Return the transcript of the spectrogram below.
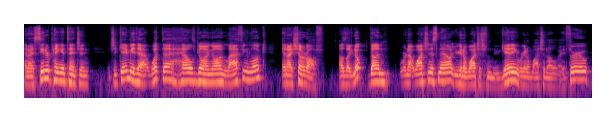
And I seen her paying attention. And she gave me that, what the hell's going on, laughing look. And I shut it off. I was like, nope, done. We're not watching this now. You're going to watch this from the beginning. We're going to watch it all the way through.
